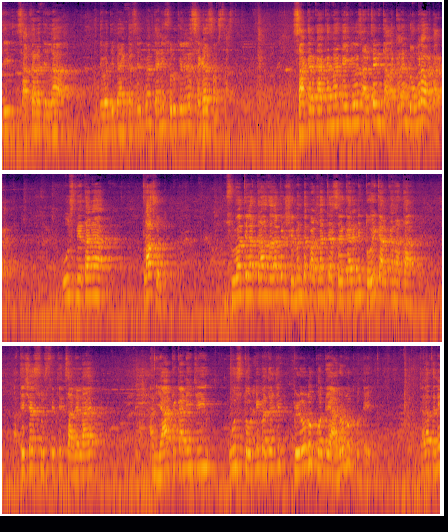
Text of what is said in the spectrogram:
ती सातारा जिल्हा मध्यवर्ती बँक असेल किंवा त्यांनी सुरू केलेल्या सगळ्या संस्था असतील. साखर कारखाना काही दिवस अडचणीत आला कारण डोंगरावर कारखाना. ऊस नेताना त्रास होतो. सुरुवातीला त्रास झाला पण श्रीमंत पाटलांच्या सहकार्याने तोही कारखाना आता अतिशय सुस्थितीत चाललेला आहे. आणि या ठिकाणी जी ऊस तोडणीबद्दल जी पिळवणूक होते अडवणूक होते त्याला त्यांनी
